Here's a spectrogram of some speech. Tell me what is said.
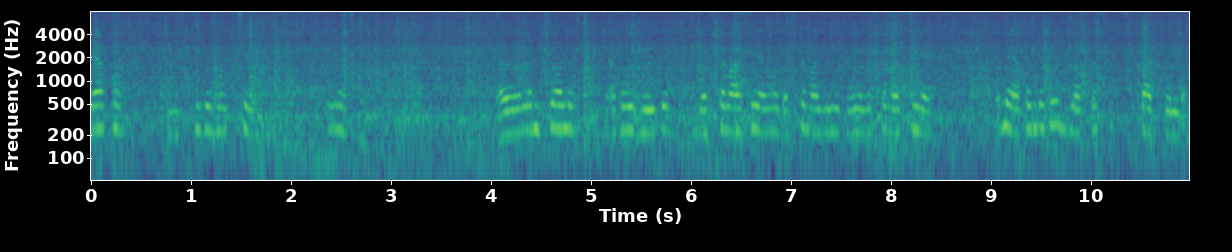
দেখো, বৃষ্টি তো হচ্ছে। ঠিক আছে? আমি বললাম, চলো, এখন ঘড়িতে দশটা বাজে এখন দশটা বাজে পনেরো দশটা বাজতে যায়। আমি এখন থেকেই ব্লগটা স্টার্ট করলাম,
